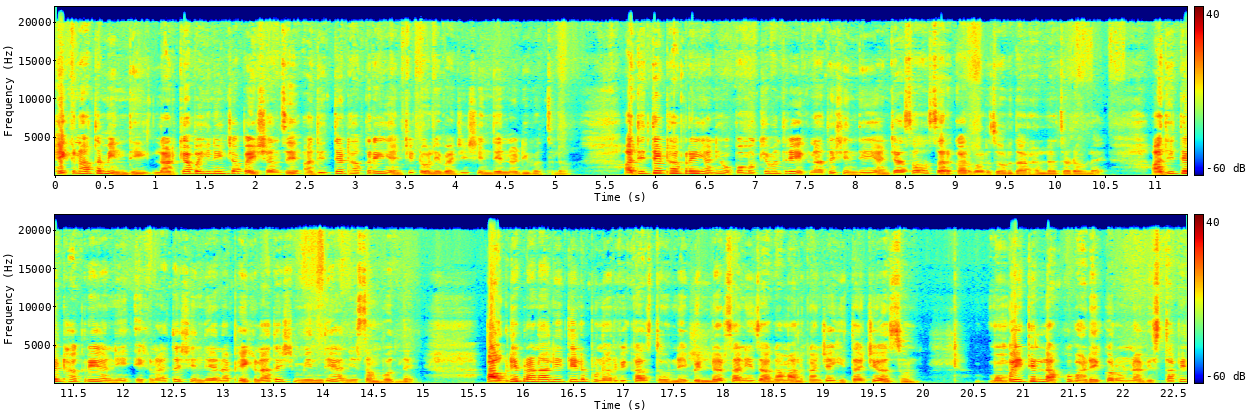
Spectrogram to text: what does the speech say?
फेकनाथ मिंधे लाडक्या बहिणींच्या पैशांचे आदित्य ठाकरे यांची टोलेबाजी शिंदेंना डिवचलं. आदित्य ठाकरे यांनी उपमुख्यमंत्री एकनाथ शिंदे यांच्यासह सरकारवर जोरदार हल्ला चढवलाय. आदित्य ठाकरे यांनी एकनाथ शिंदे यांना फेकनाथ मिंधे यांनी संबोधले पागडी प्रणालीतील पुनर्विकास धोरणे बिल्डर्स आणि जागा मालकांच्या हिताची असून मुंबईतील लाखो भाडेकरूंना विस्थापित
